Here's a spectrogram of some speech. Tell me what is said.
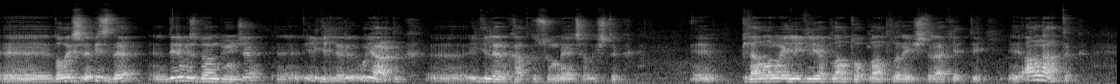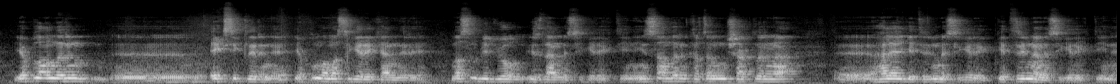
E, Dolayısıyla biz de e, dilimiz döndüğünce e, ilgilileri uyardık. E, İlgililere katkı sunmaya çalıştık. Planlama ile ilgili yapılan toplantılara iştirak ettik. Anlattık. Yapılanların eksiklerini, yapılmaması gerekenleri, nasıl bir yol izlenmesi gerektiğini, insanların kazanılmış haklarına e, halel getirilmesi gerek, getirilmemesi gerektiğini,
